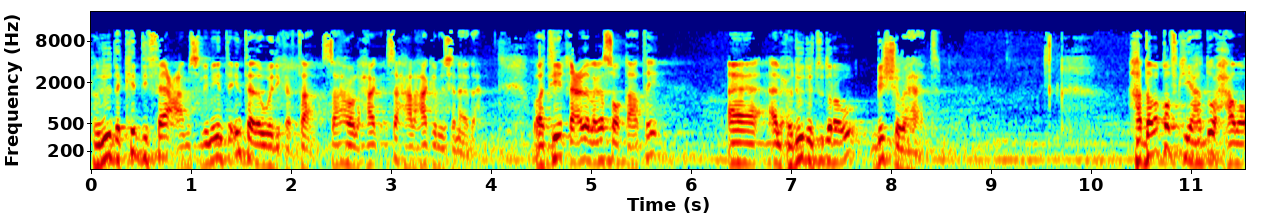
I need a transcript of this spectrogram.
xuduudda ka difaaca muslimiinta intaad awoodi kartaan. Sax alxaakim isnaadah waa tii qaacida laga soo qaatay alxuduudu tudra'u bishubhaat haddaba qofkii hadduu xado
